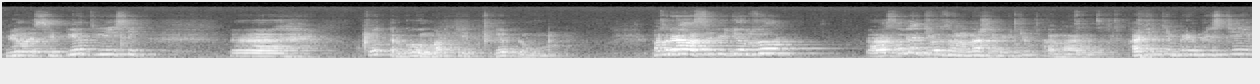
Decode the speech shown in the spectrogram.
велосипед весит э, от торговой марки Bergamo. Понравился видеообзор? Оставляйте отзывы на нашем YouTube канале. Хотите приобрести?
